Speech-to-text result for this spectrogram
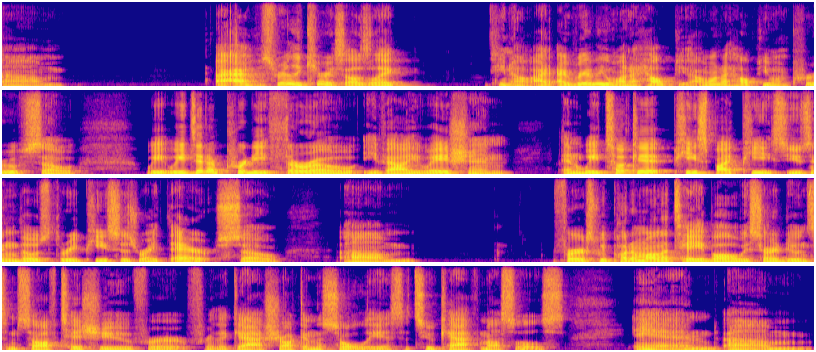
um, I, I, was really curious. I was like, you know, I, I really want to help you. I want to help you improve. So we, we did a pretty thorough evaluation and we took it piece by piece using those three pieces right there. So um, first we put him on the table. We started doing some soft tissue for for the gastroc and the soleus, the two calf muscles, and um,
